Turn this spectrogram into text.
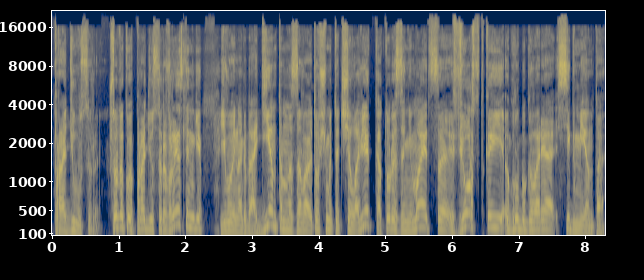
продюсеры. Что такое продюсер в рестлинге? Его иногда агентом называют. В общем, это человек, который занимается версткой, грубо говоря, сегмента,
